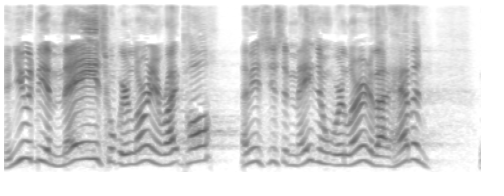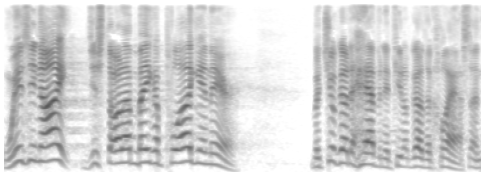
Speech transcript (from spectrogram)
And you would be amazed what we're learning, right, Paul? I mean, it's just amazing what we're learning about heaven. Wednesday night, just thought I'd make a plug in there. But you'll go to heaven if you don't go to the class. And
